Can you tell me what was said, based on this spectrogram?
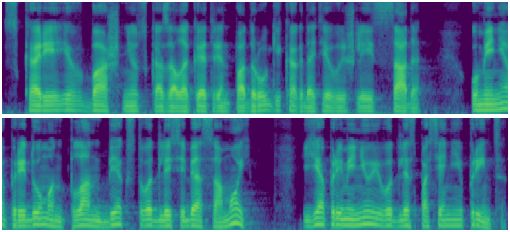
«Скорее в башню», — сказала Кэтрин подруге, когда те вышли из сада. «У меня придуман план бегства для себя самой. Я применю его для спасения принца».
